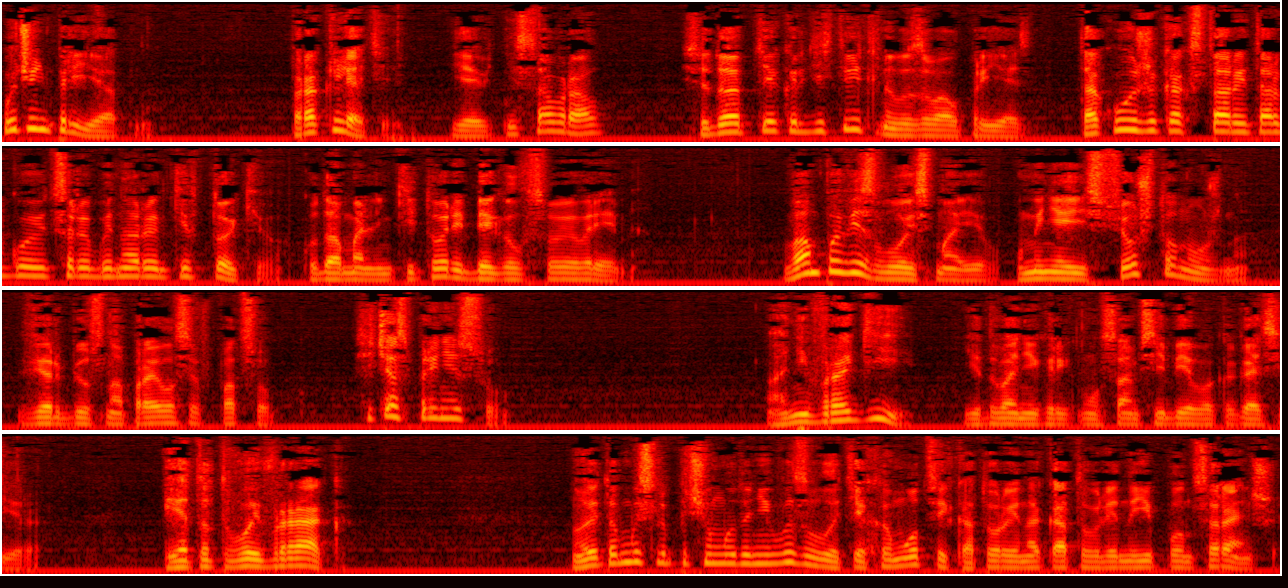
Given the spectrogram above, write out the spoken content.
Очень приятно. Проклятие, я ведь не соврал. Седой аптекарь действительно вызывал приязнь. Такую же, как старый торговец рыбой на рынке в Токио, куда маленький Тори бегал в свое время. Вам повезло, Исмаил. У меня есть все, что нужно. Вербиус направился в подсобку. Сейчас принесу. Они враги, едва не крикнул сам себе Вакагасира. Это твой враг. Но эта мысль почему-то не вызвала тех эмоций, которые накатывали на японца раньше,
